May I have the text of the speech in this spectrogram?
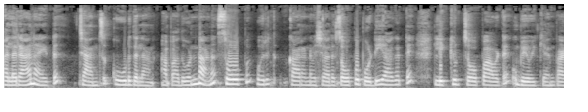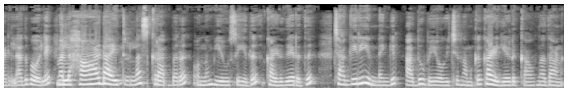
കലരാനായിട്ട് ചാൻസ് കൂടുതലാണ്. അപ്പോൾ അതുകൊണ്ടാണ് സോപ്പ് ഒരു കാരണവശാലും സോപ്പ് പൊടിയാകട്ടെ ലിക്വിഡ് സോപ്പ് ആവട്ടെ ഉപയോഗിക്കാൻ പാടില്ല. അതുപോലെ നല്ല ഹാർഡായിട്ടുള്ള സ്ക്രബ്ബർ ഒന്നും യൂസ് ചെയ്ത് കഴുകരുത്. ചകിരി ഉണ്ടെങ്കിൽ അത് ഉപയോഗിച്ച് നമുക്ക് കഴുകിയെടുക്കാവുന്നതാണ്.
